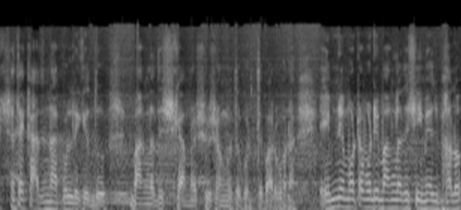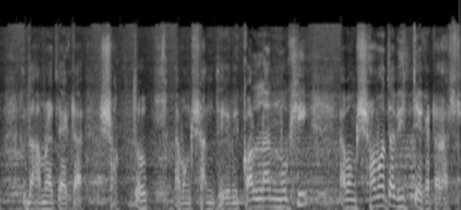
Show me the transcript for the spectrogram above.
একসাথে কাজ না করলে কিন্তু বাংলাদেশকে আমরা সুসংগত করতে পারব না। এমনি মোটামুটি বাংলাদেশ ইমেজ ভালো, কিন্তু আমরা চাই একটা শক্ত এবং শান্তিকামী, কল্যাণমুখী এবং সমতা ভিত্তিক একটা রাষ্ট্র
